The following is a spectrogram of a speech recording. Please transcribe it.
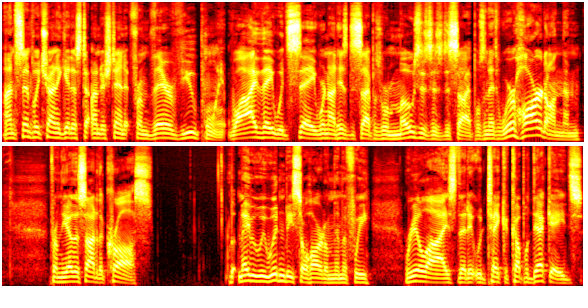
I'm simply trying to get us to understand it from their viewpoint, why they would say we're not his disciples, we're Moses' disciples, and we're hard on them from the other side of the cross. But maybe we wouldn't be so hard on them if we realized that it would take a couple decades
